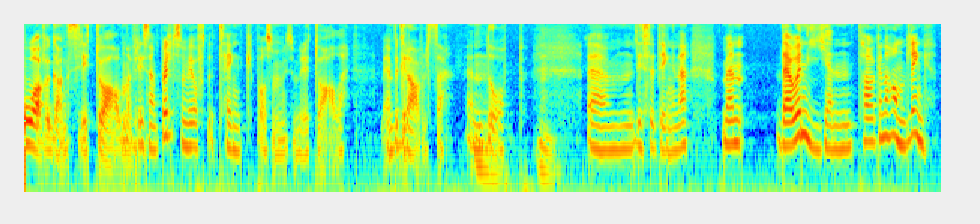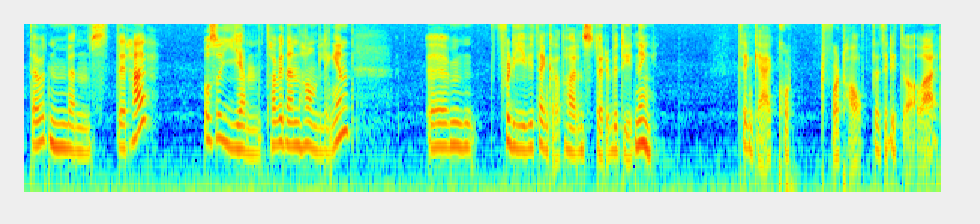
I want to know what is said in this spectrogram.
overgangsritualene, f.eks., som vi ofte tenker på som liksom, ritualet. En begravelse, en mm. dåp, mm. um, disse tingene. Men det er jo en gjentagende handling. Det er jo et mønster her. Og så gjentar vi den handlingen um, fordi vi tenker at det har en større betydning. Tenker jeg kort fortalt et ritual er.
